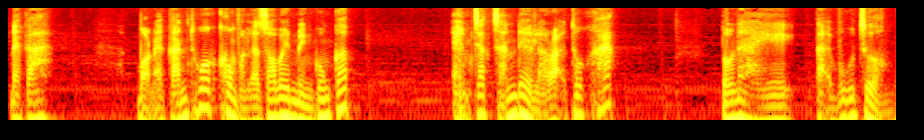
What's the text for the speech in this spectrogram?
Đại ca, Bọn này cắn thuốc không phải là do bên mình cung cấp. Em chắc chắn đều là loại thuốc khác. Tối nay tại vũ trường,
